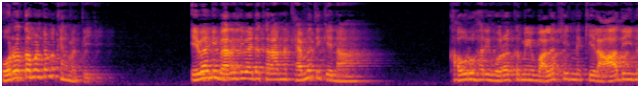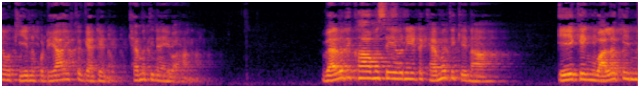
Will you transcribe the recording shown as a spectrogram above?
හොරකමටම කැමති. එවැනි වැරදි වැඩ කරන්න කැමති කෙනා කවුරු හරි හොරකමේ වලකින්න කියලා ආදීනව කියනකොට යායක ගැටෙනවා කැමති නෑ වහන්න. වැරදි කාම සේවනයට කැමති කෙනා ඒකෙන් වලකින්න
